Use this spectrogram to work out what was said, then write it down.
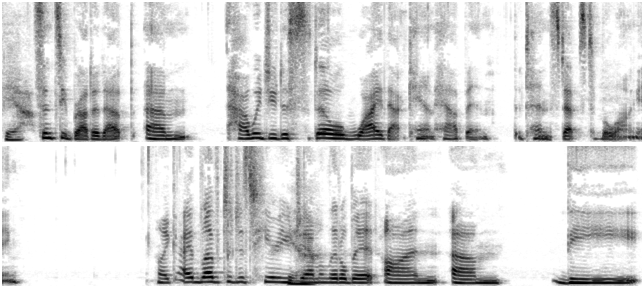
yeah. Since you brought it up, um, how would you distill why that can't happen? The 10 steps to belonging. Like, I'd love to just hear you yeah. jam a little bit on um, the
